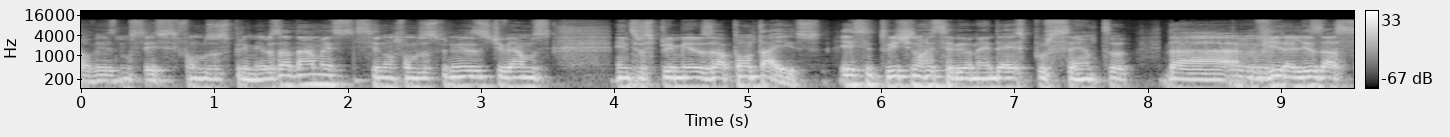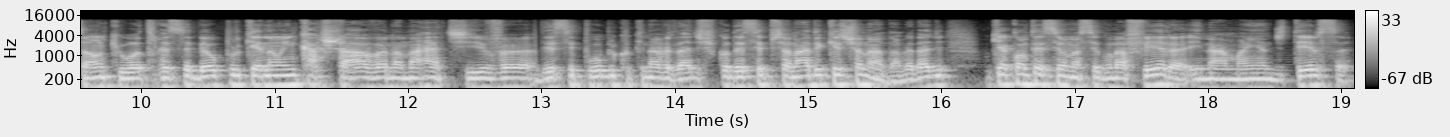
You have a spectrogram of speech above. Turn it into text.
talvez, não sei se fomos os primeiros a dar, mas se não fomos os primeiros, estivemos entre os primeiros a apontar isso. Esse tweet não recebeu nem 10% da uhum. viralização que o outro recebeu, porque não encaixava na narrativa desse público que, na verdade, ficou decepcionado e questionando. Na verdade, o que aconteceu na segunda-feira e na manhã de terça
